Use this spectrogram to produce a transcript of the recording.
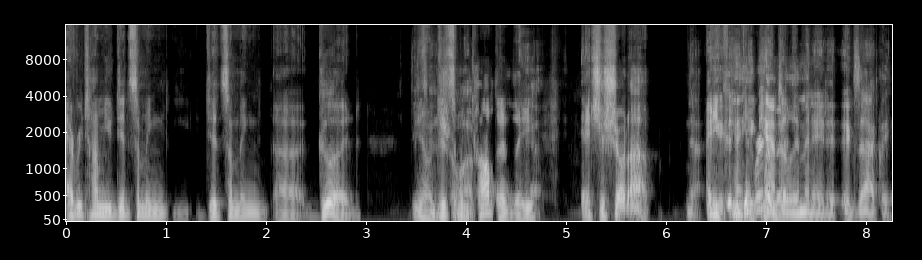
every time you did something did something uh, good, you It's know, did something up. competently, Yeah. it just showed up. Yeah, And you you, couldn't can't, get you can't it. eliminate it exactly.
